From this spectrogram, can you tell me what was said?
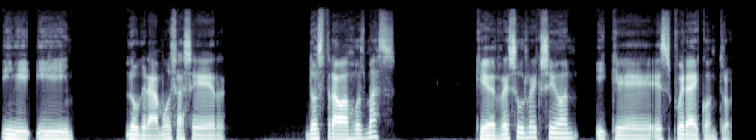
y, logramos hacer dos trabajos más, que es resurrección y que es fuera de control.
